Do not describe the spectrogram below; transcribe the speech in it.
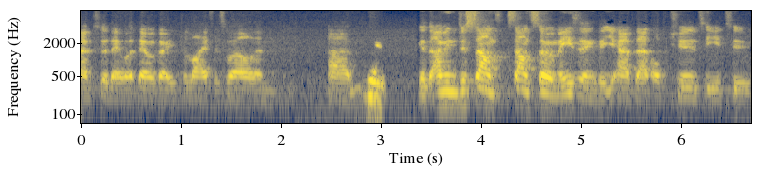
I'm sure they were they were very polite as well, and um, yeah. I mean, just sounds sounds so amazing that you have that opportunity to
